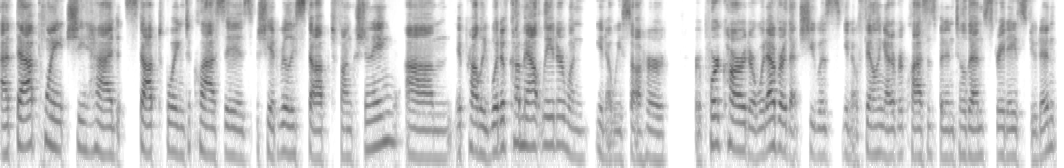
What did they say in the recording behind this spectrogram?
At that point, she had stopped going to classes. She had really stopped functioning. Um, it probably would have come out later when, you know, we saw her report card or whatever that she was, you know, failing out of her classes. But until then, straight A student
